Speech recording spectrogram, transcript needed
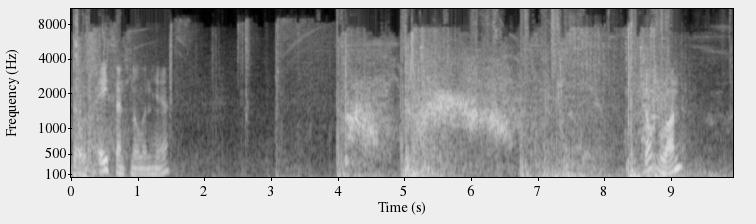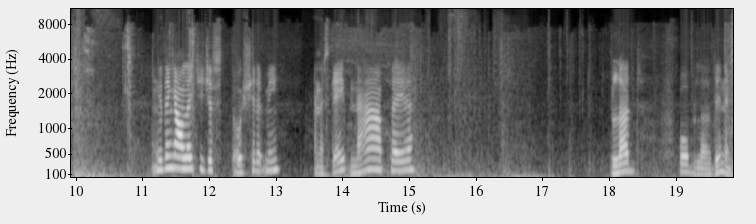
There was a sentinel in here. Don't run. You think I'll let you just throw shit at me and escape? Nah, player. Blood for blood, innit?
